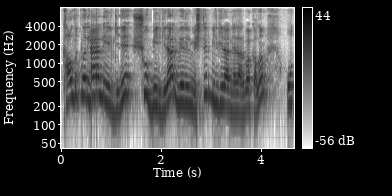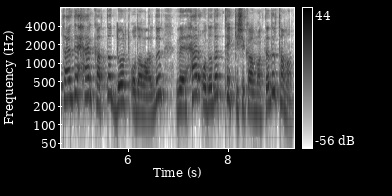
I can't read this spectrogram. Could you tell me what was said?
kaldıkları yerle ilgili şu bilgiler verilmiştir. Bilgiler neler bakalım. Otelde her katta 4 oda vardır ve her odada tek kişi kalmaktadır. Tamam.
